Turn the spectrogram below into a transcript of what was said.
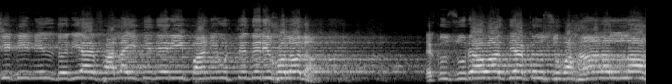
চিঠি নীল দরিয়ায় ফালাইতে দেরি, পানি উঠতে দেরি হলো না। একটু জোরে আওয়াজ দিয়া কেউ সুবাহান আল্লাহ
